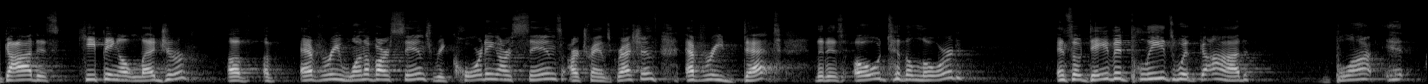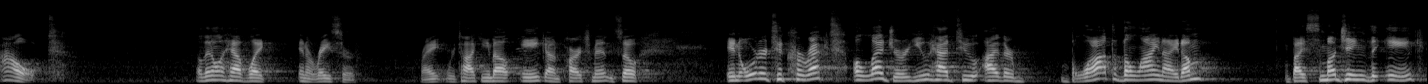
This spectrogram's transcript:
God is keeping a ledger of, of every one of our sins, recording our sins, our transgressions, every debt that is owed to the Lord. And so David pleads with God, blot it out. Now, they don't have like an eraser, right? We're talking about ink on parchment. And so, in order to correct a ledger, you had to either blot the line item by smudging the ink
